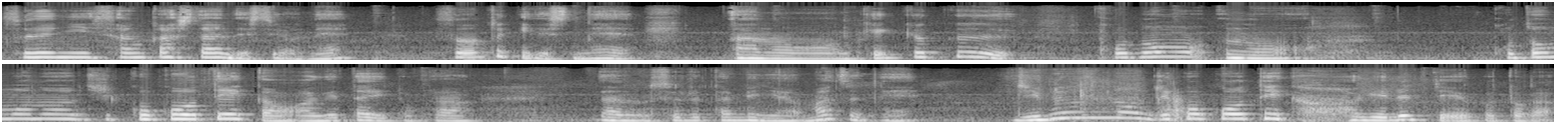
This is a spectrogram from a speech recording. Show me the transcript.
それに参加したんですよね。その時ですねあの結局子供あの子供の自己肯定感を上げたりとかあのするためにはまずね自分の自己肯定感を上げるっていうことが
